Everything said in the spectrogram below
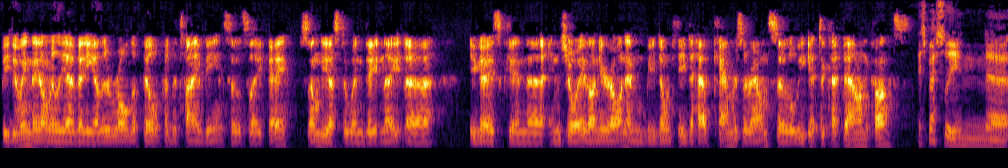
be doing? They don't really have any other role to fill for the time being. So it's like, hey, somebody has to win date night. Uh, you guys can uh, enjoy it on your own, and we don't need to have cameras around, so we get to cut down on costs. Especially in uh,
